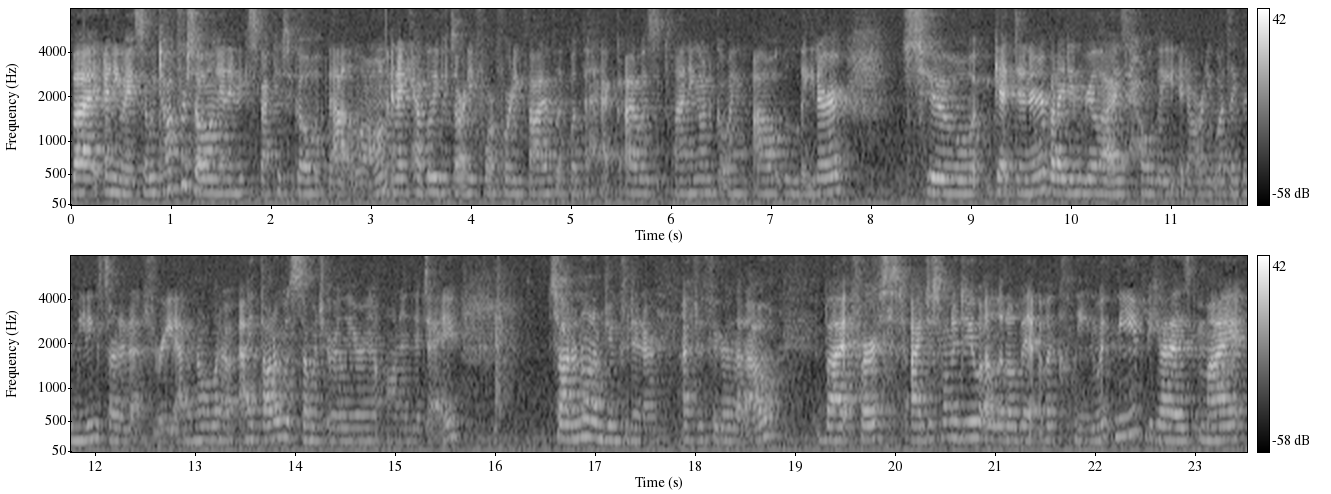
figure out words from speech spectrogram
But anyway, so we talked for so long I didn't expect it to go that long. And I can't believe it's already 4.45. Like what the heck? I was planning on going out later to get dinner but i didn't realize how late it already was. Like the meeting started at three. I don't know what I, I, thought it was so much earlier on in the day. So i don't know what i'm doing for dinner. I have to figure that out. But first i just want to do a little bit of a clean with me because my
